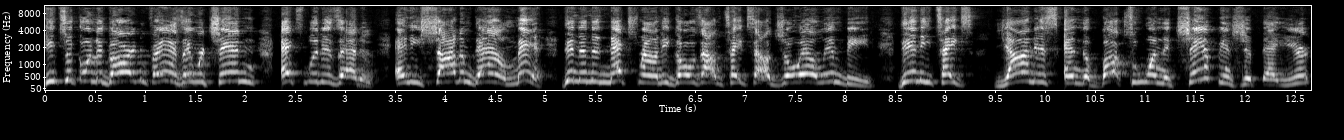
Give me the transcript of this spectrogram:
He took on the garden fans. They were chanting expletives at him and he shot him down. Man, then in the next round, he goes out and takes out Joel Embiid. Then he takes Giannis and the Bucks, who won the championship that year,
